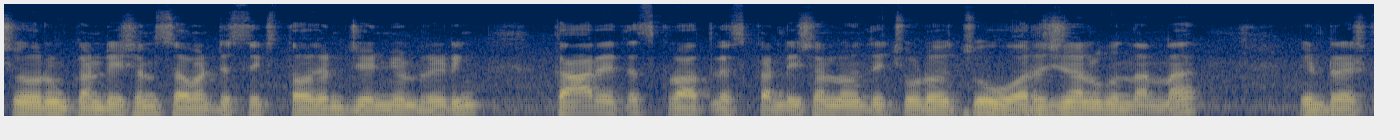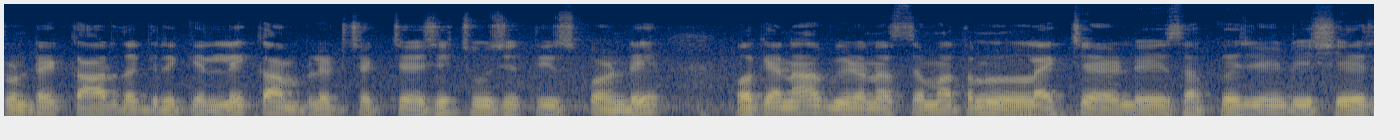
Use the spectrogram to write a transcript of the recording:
showroom condition seventy six thousand genuine reading car అయితే స్క్రాత్లెస్ కండిషన్లో ఉంది. చూడవచ్చు ఒరిజినల్గా ఉందన్న. ఇంట్రెస్ట్ ఉంటే కార్ దగ్గరికి వెళ్ళి కంప్లీట్ చెక్ చేసి చూసి తీసుకోండి. ఓకేనా? వీడియో నచ్చితే మాత్రం లైక్ చేయండి సబ్స్క్రైబ్ చేయండి షేర్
